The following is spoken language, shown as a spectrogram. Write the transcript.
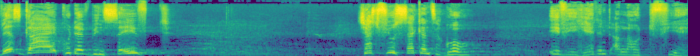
this guy could have been saved just a few seconds ago if he hadn't allowed fear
